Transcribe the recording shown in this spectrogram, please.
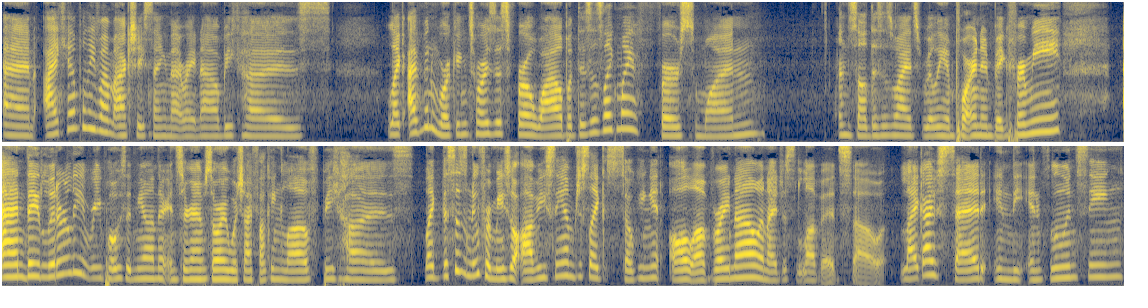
And i can't believe i'm actually saying that right now because like i've been working towards this for a while but this is like my first one. And so this is why it's really important and big for me And they literally reposted me on their Instagram story, which I fucking love because, like, this is new for me. So, obviously, I'm just like soaking it all up right now and I just love it. So, like I've said in the influencing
